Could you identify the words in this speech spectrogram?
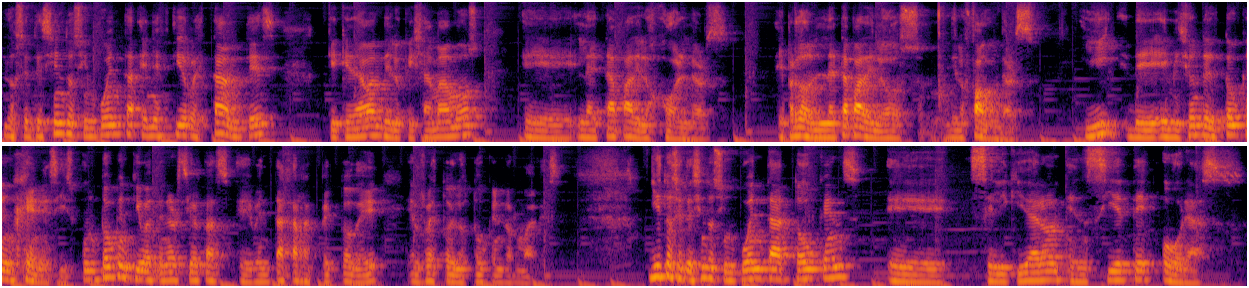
los 750 NFT restantes que quedaban de lo que llamamos eh, la etapa de los holders. Eh, perdón, la etapa de los, de los founders y de emisión del token Genesis, un token que iba a tener ciertas eh, ventajas respecto del el resto de los tokens normales. Y estos 750 tokens se liquidaron en 7 horas.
